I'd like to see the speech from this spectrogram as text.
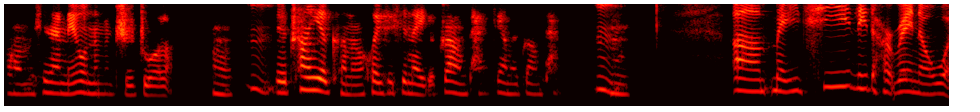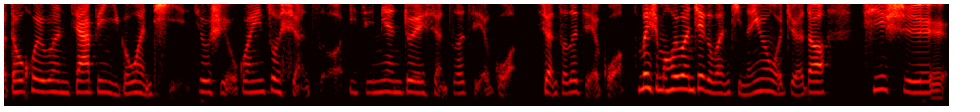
嗯，我们现在没有那么执着了。嗯嗯，所以创业可能会是现在一个状态，这样的状态。嗯，嗯呃，每一期 Lead Her Way 呢，我都会问嘉宾一个问题，就是有关于做选择以及面对选择结果、选择的结果。为什么会问这个问题呢？因为我觉得，其实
